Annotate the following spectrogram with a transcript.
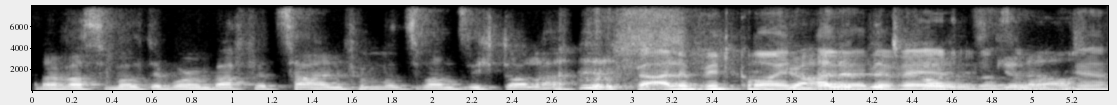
oder was wollte Warren Buffett zahlen? 25 Dollar. Für alle Bitcoin Für alle der, Bitcoins, der Welt. genau. So. Ja.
